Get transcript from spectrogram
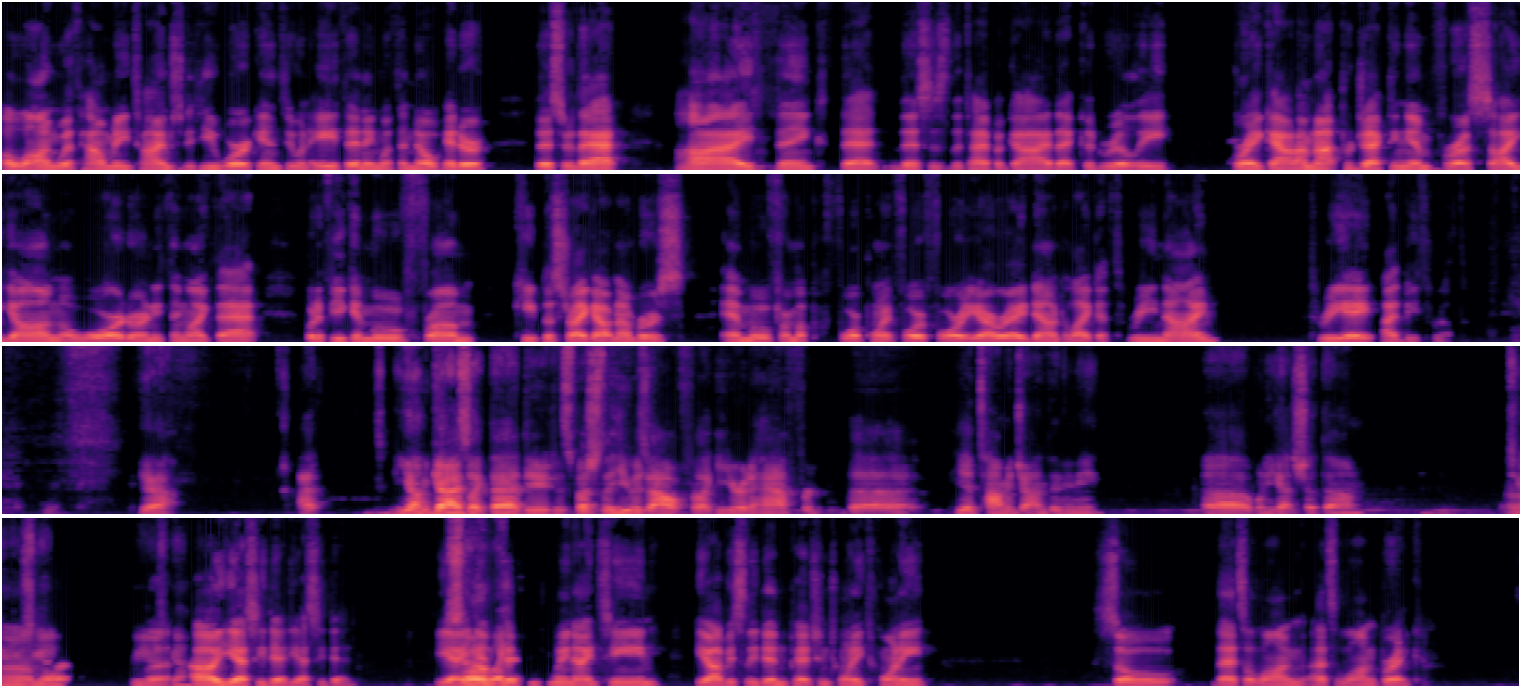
along with how many times did he work into an 8th inning with a no-hitter, this or that, I think that this is the type of guy that could really break out. I'm not projecting him for a Cy Young award or anything like that, but if he can move from keep the strikeout numbers and move from a 4.44 ERA down to like a 3.9, 3.8, I'd be thrilled. Yeah, young guys like that, dude. Especially he was out for like a year and a half for the. He had Tommy John, didn't he? Uh, when he got shut down two years Um, ago. Three years But- ago. oh yes, he did. Yes, he did. Yeah, So, he didn't like- pitch in 2019. He obviously didn't pitch in 2020. So that's a long that's a long break.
